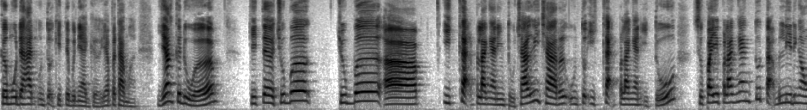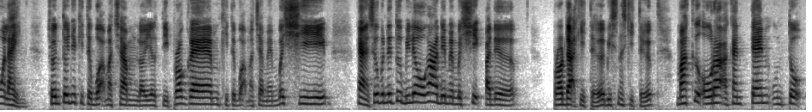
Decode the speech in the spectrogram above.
kemudahan untuk kita berniaga. Yang pertama. Yang kedua, kita cuba cuba uh, ikat pelanggan itu. Cari cara untuk ikat pelanggan itu supaya pelanggan tu tak beli dengan orang lain. Contohnya kita buat macam loyalty program, kita buat macam membership. Kan? So benda tu bila orang ada membership pada produk kita, bisnes kita, maka orang akan tend untuk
